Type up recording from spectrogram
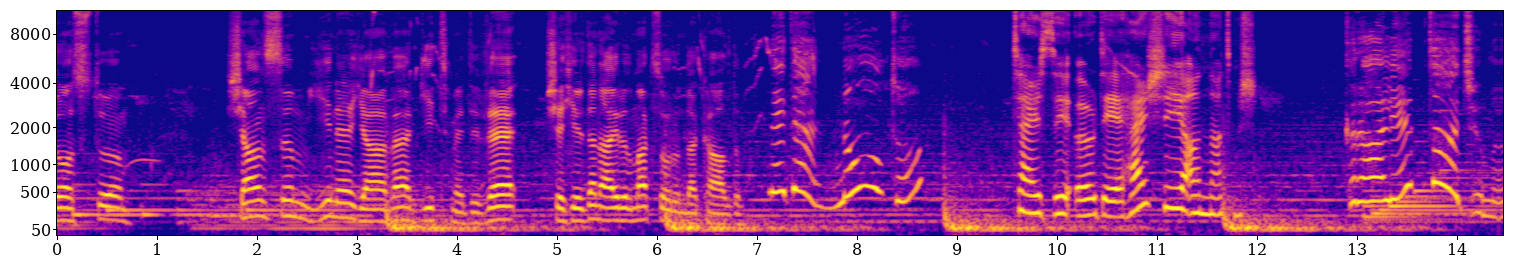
dostum. Şansım yine yaver gitmedi ve şehirden ayrılmak zorunda kaldım. Neden? Ne oldu? Terzi ördeğe her şeyi anlatmış. Kraliyet tacı mı?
